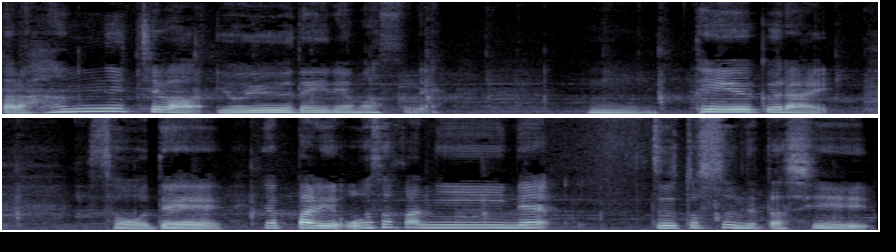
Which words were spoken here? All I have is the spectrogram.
たら半日は余裕で入れますね。うん。っていうぐらいそうで、やっぱり大阪にね、ずっと住んでたし、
